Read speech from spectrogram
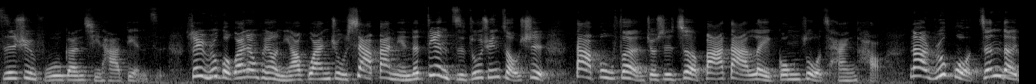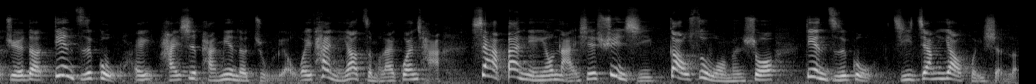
资讯服务跟其他电子。所以，如果观众朋友你要关注下半年的电子族群走势，大部分就是这八大类工作参考。那如果真的觉得电子股诶还是盘面的主流，维泰你要怎么来观察下半年有哪一些讯息告诉我们说电子股？即将要回神了。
